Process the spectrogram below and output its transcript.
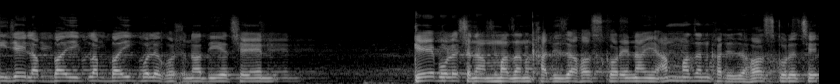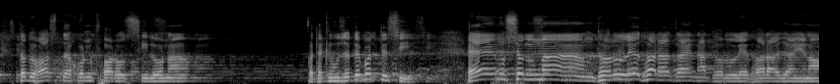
নিজেই লাব্বাইক লাব্বাইক বলে ঘোষণা দিয়েছেন। কে বলেছেন আম্মাজান খাদিজা হজ করে নাই? আম্মাজান খাদিজা হজ করেছে, তবে হজ তখন ফরজ ছিল না। কথা কি বুঝাতে পারতেছি? এ মুসলমান, ধরলে ধরা যায় না, ধরলে ধরা যায় না।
